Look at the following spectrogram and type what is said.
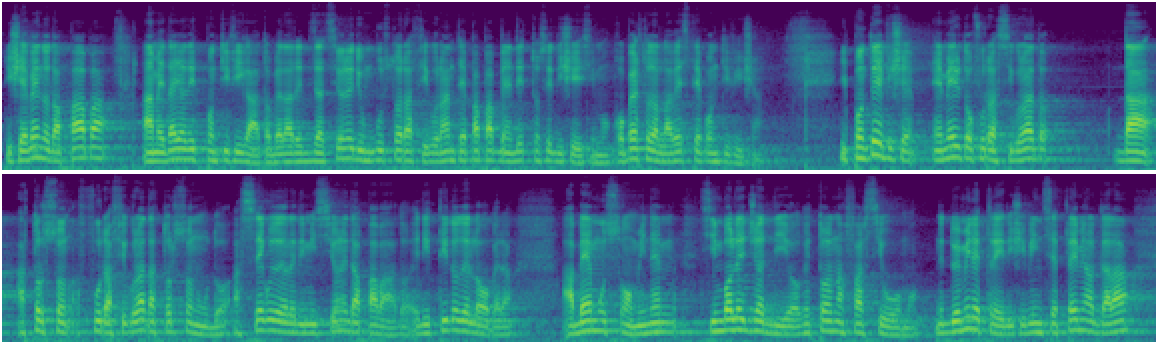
ricevendo dal Papa la medaglia del pontificato per la realizzazione di un busto raffigurante Papa Benedetto XVI, coperto dalla veste pontificia. Il pontefice emerito fu rassicurato da, a torso, fu raffigurato a torso nudo a seguito delle dimissioni dal papato ed il titolo dell'opera Abemus Hominem simboleggia Dio che torna a farsi uomo. Nel 2013 vinse il premio al Galà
